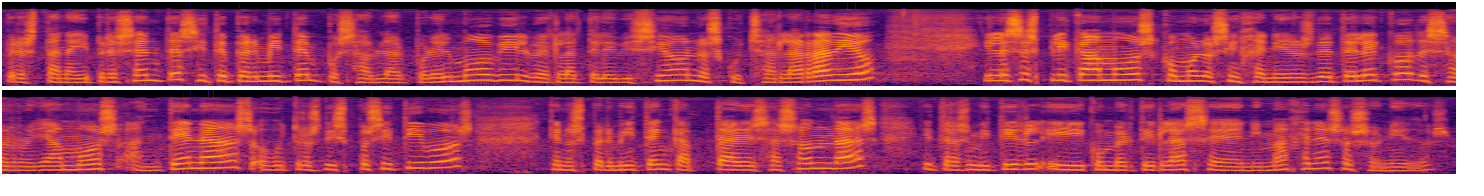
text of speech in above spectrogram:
pero están ahí presentes y te permiten pues, hablar por el móvil, ver la televisión o escuchar la radio. Y les explicamos cómo los ingenieros de Teleco desarrollamos antenas o otros dispositivos que nos permiten captar esas ondas y transmitir y convertirlas en imágenes o sonidos.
